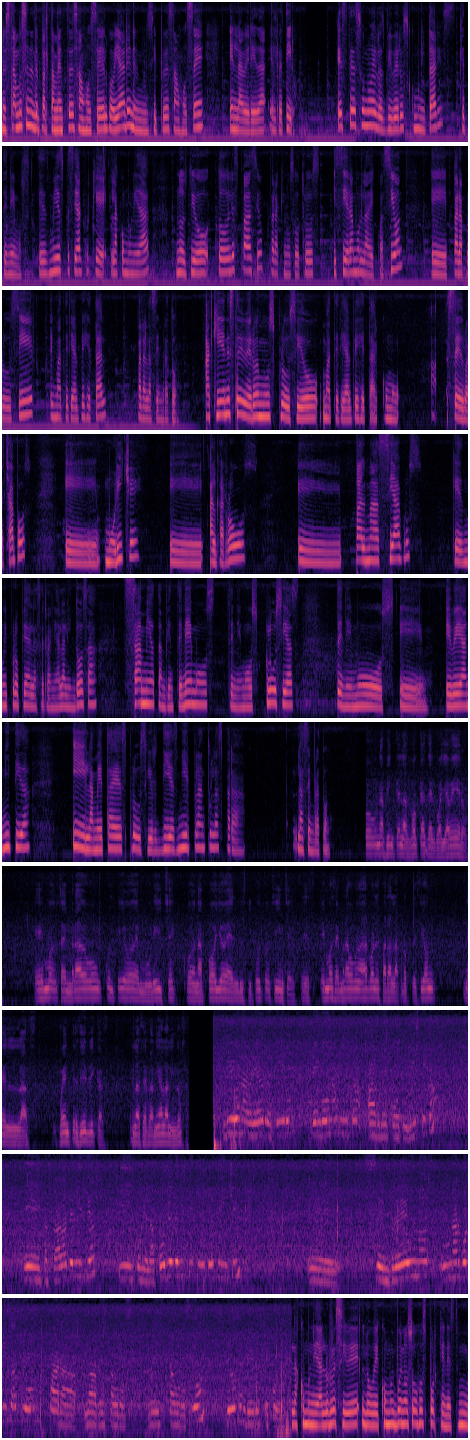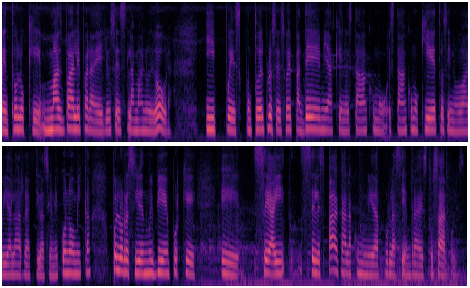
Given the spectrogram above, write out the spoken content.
Estamos en el departamento de San José del Goviare, en el municipio de San José, en la vereda El Retiro. Este es uno de los viveros comunitarios que tenemos. Es muy especial porque la comunidad nos dio todo el espacio para que nosotros hiciéramos la adecuación eh, para producir el material vegetal para la sembratón. Aquí en este vivero hemos producido material vegetal como cedro achapos, eh, moriche, eh, algarrobos, eh, palmas ciagrus, que es muy propia de la serranía de la Lindosa, samia también tenemos, tenemos clusias, tenemos evea nítida y la meta es producir 10.000 plántulas para la sembratón. Una finca en las bocas del Guayabero. Hemos sembrado un cultivo de muriche con apoyo del Instituto Chinches. Hemos sembrado unos árboles para la protección de las fuentes hídricas en la serranía La Lindosa. Vivo en del Retiro, tengo una finca agroecoturística, eh, Cascada Las Delicias, y con el apoyo del Instituto Cinchi, eh, sembré una arbolización para la restauración de los senderos ecológicos. La comunidad lo recibe, lo ve con muy buenos ojos porque en este momento lo que más vale para ellos es la mano de obra. Y pues con todo el proceso de pandemia, que no estaban como, estaban como quietos y no había la reactivación económica, pues lo reciben muy bien porque eh, se, se les paga a la comunidad por la siembra de estos árboles.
